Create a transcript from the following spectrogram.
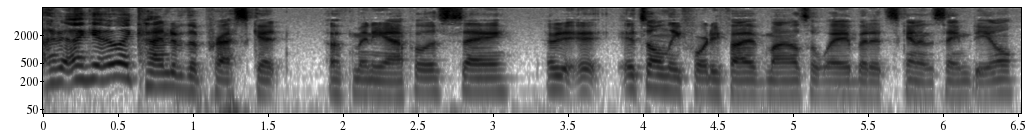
I, I get like kind of the Prescott of Minneapolis. Say I mean, it, it's only forty five miles away, but it's kind of the same deal.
